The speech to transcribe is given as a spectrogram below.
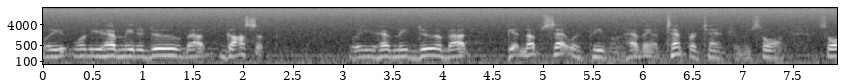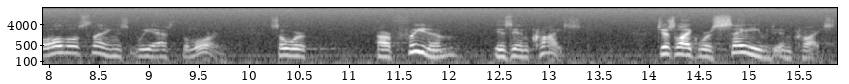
What do you, what do you have me to do about gossip? What do you have me do about getting upset with people, having a temper tantrum, and so on? So all those things we ask the Lord. So we're, our freedom is in Christ, just like we're saved in Christ.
